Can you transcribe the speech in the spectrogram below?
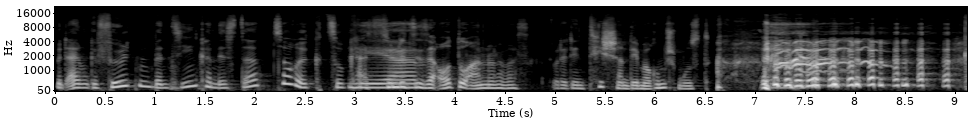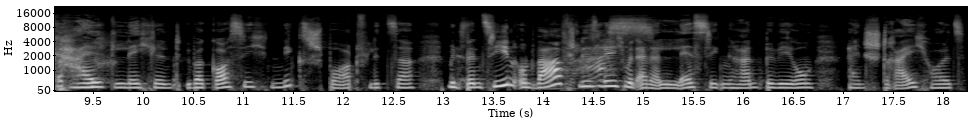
mit einem gefüllten Benzinkanister zurückzukehren. Ja, zündet sie Auto an oder was? Oder den Tisch, an dem er rumschmust. Kalt lächelnd übergoss ich Nix Sportflitzer mit Benzin und warf Was? schließlich mit einer lässigen Handbewegung ein Streichholz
